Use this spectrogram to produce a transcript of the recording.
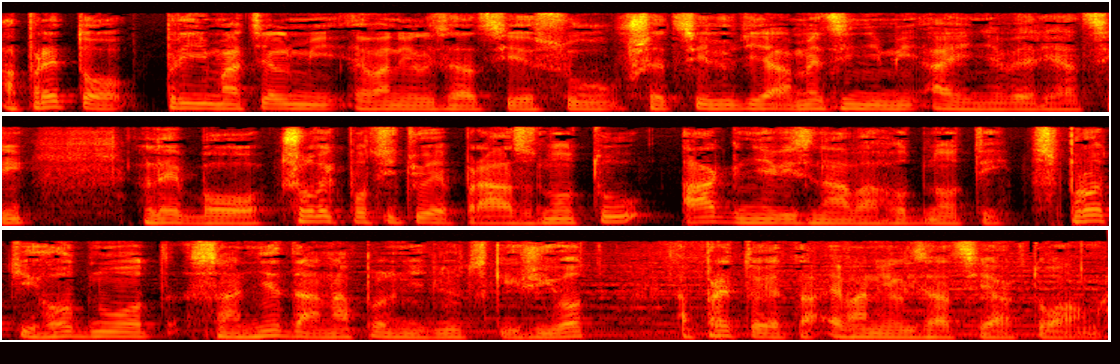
A preto príjimateľmi evangelizácie sú všetci ľudia a medzi nimi aj neveriaci lebo človek pociťuje prázdnotu, ak nevyznáva hodnoty. Sproti hodnot sa nedá naplniť ľudský život a preto je tá evangelizácia aktuálna.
